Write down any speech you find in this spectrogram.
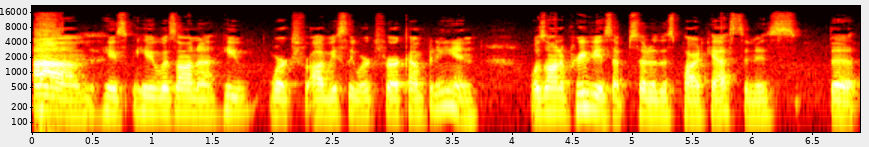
Um, he's he was on a he works for obviously works for a company and was on a previous episode of this podcast and is the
